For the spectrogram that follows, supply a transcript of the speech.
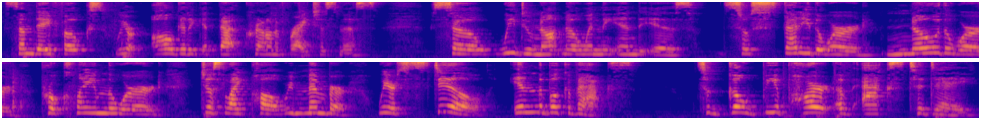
Someday, folks, we are all going to get that crown of righteousness. So we do not know when the end is. So study the word, know the word, proclaim the word, just like Paul. Remember, we are still in the book of Acts. So go be a part of Acts today.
